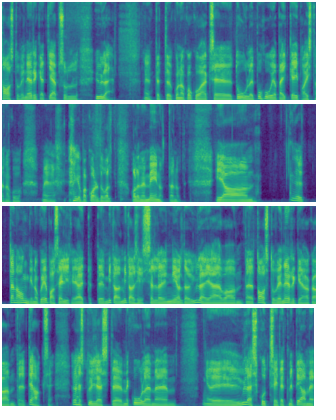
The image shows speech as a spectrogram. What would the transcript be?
taastuvenergiat jääb sul üle et, et kuna kogu aeg see tuul ei puhu ja päike ei paista, nagu me juba korduvalt oleme meenutanud ja täna ongi nagu ebaselge ja et, et mida, mida siis selle nii-öelda ülejääva taastuvenergiaga tehakse. ühest küljest me kuuleme üleskutseid, et me peame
